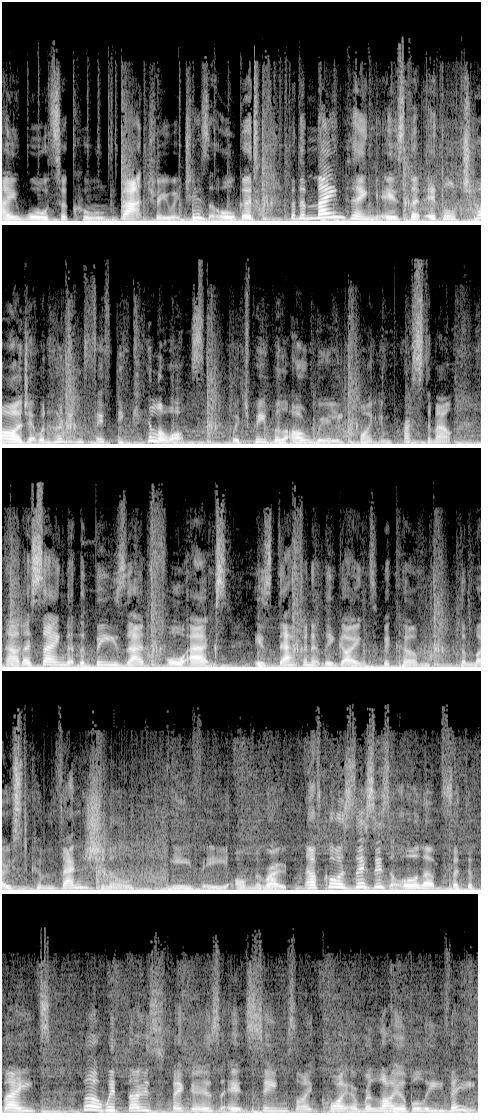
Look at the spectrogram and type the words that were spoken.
a water cooled battery, which is all good. But the main thing is that it'll charge at 150 kilowatts which people are really quite impressed about. Now, they're saying that the bZ4X is definitely going to become the most conventional EV on the road. Now, of course, this is all up for debate, but with those figures, it seems like quite a reliable EV.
